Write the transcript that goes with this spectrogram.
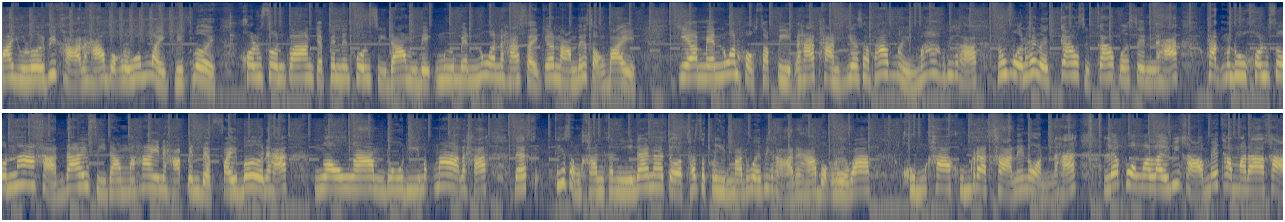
มาอยู่เลยพี่ขานะคะ บอกเลยว่าใหม่กริบเลย คอนโซลกลางจะเป็นในโทนสีดำเบรกมือแมนนวลนะคะ ใส่แก้วน้ำได้ 2 ใบ เกียร์แมนนวล6สปีดนะคะฐานเกียร์สภาพใหม่มากพี่ขาน้องเฟิร์นให้เลย 99%นะคะ ถัดมาดูคอนโซลหน้าค่ะ ได้สีดำมาให้นะคะ เป็นแบบไฟเบอร์นะคะ เงางามดูดีมากๆนะคะ และที่สำคัญคันนี้ได้หน้าจอทัชสกรีนมาด้วยพี่ขานะคะ บอกเลยว่าคุ้มค่าคุ้มราคาแน่นอนนะคะ และพวงมาลัยพี่ขาไม่ธรรมดาค่ะ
